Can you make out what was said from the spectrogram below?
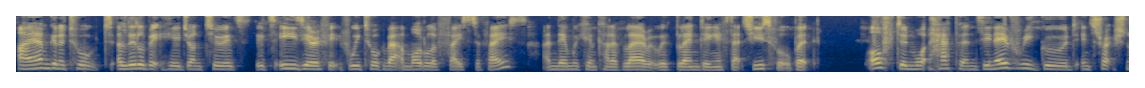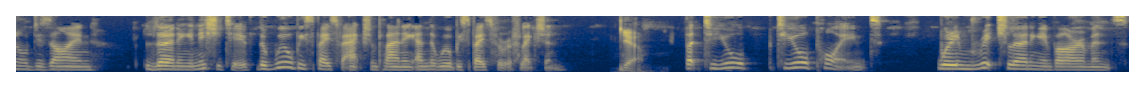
I am going to talk a little bit here, John, too. It's, it's easier if, it, if we talk about a model of face to face, and then we can kind of layer it with blending if that's useful. But often, what happens in every good instructional design learning initiative, there will be space for action planning and there will be space for reflection. Yeah. But to your to your point, we're in rich learning environments.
